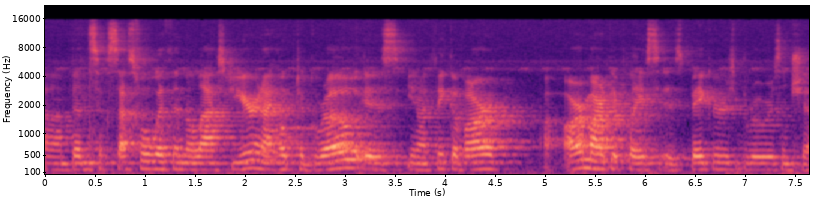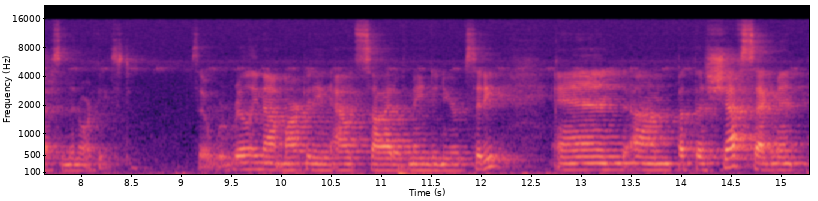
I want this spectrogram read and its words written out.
um, been successful with in the last year, and I hope to grow, is you know I think of our our marketplace is bakers, brewers, and chefs in the Northeast. So we're really not marketing outside of Maine to New York City, and um, but the chef segment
